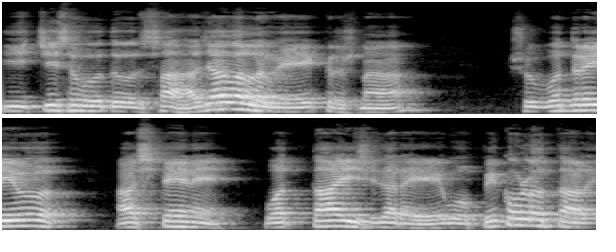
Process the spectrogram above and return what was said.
ಇಚ್ಛಿಸುವುದು ಸಹಜವಲ್ಲವೇ ಕೃಷ್ಣ? ಸುಭದ್ರೆಯೂ ಅಷ್ಟೇನೆ ಒತ್ತಾಯಿಸಿದರೆ ಒಪ್ಪಿಕೊಳ್ಳುತ್ತಾಳೆ.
